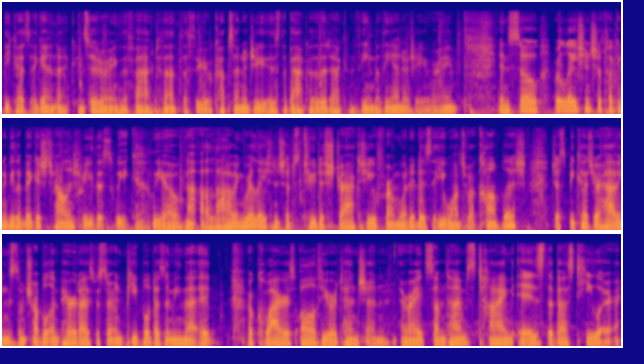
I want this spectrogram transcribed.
Because again, considering the fact that the three of cups energy is the back of the deck and theme of the energy, right? And so relationships are going to be the biggest challenge for you this week, Leo. Not allowing relationships to distract you from what it is that you want to accomplish just because you're having some some trouble in paradise with certain people doesn't mean that it requires all of your attention. All right. Sometimes time is the best healer.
